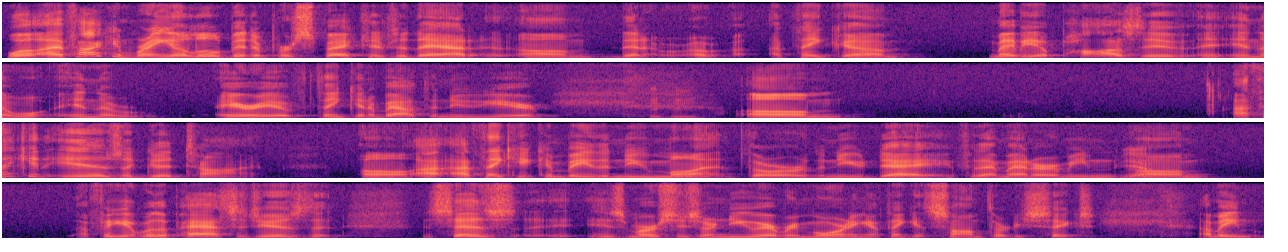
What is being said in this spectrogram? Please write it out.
Well, if I can bring a little bit of perspective to that, um, then uh, I think um, maybe a positive in in the in the area of thinking about the new year. Mhm. Um, I think it is a good time. Uh, I, I think it can be the new month or the new day, for that matter. I mean, Yeah. um, I forget where the passage is that it says uh, His mercies are new every morning. I think it's Psalm 36. I mean,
